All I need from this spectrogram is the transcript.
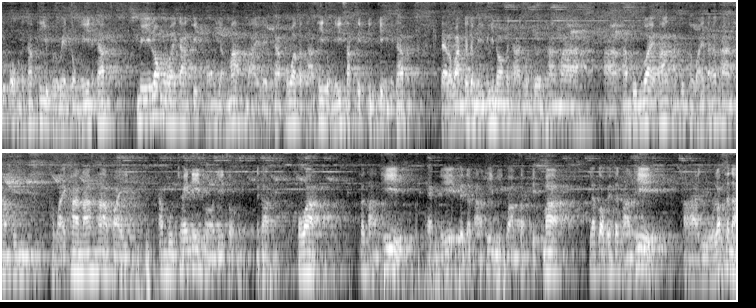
ทุกๆองค์นะครับที่อยู่บริเวณตรงนี้นะครับ มีร่องรอยการปิดทองอย่างมากมายเลยครับ เพราะว่าสถานที่ตรงนี้ศักดิ์สิทธิ์จริงๆนะครับ แต่ละวันก็จะมีพี่น้องประชาชนเดินทางมาทำาบุญไหว้พระทำบุญถวายสังฆทานทำบุญถวายค่าน้ำค่าไฟทำบุญใช้หนี้ธรณีสงนะครับ เพราะว่าสถานที่แห่งนี้เป็นสถานที่มีความศักดิ์สิทธิ์มาก แล้วก็เป็นสถานที่ออยู่ลักษณะ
